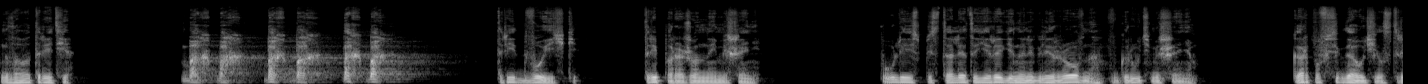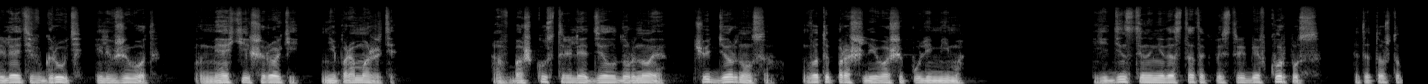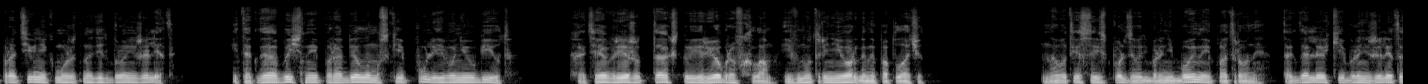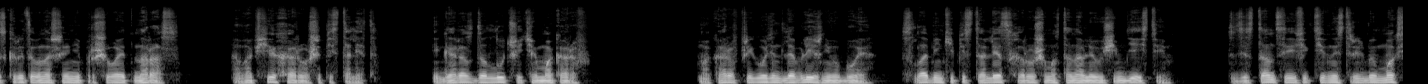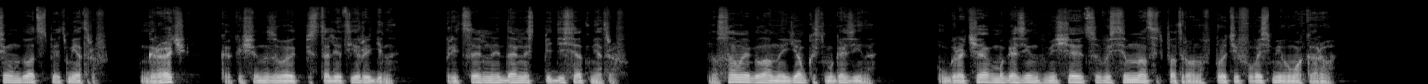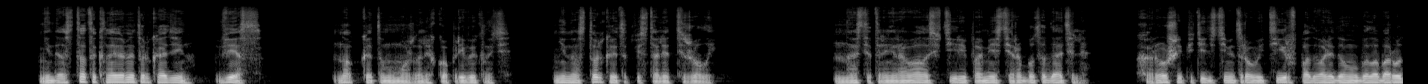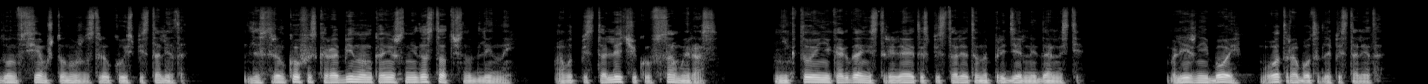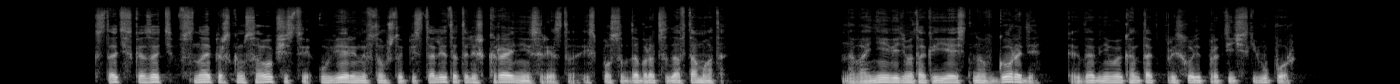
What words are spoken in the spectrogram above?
Глава третья. Бах-бах, бах-бах, бах-бах. Три двоечки. Три пораженные мишени. Пули из пистолета Ерыгина легли ровно в грудь мишеням. Карпов всегда учил «стреляйте в грудь или в живот». Он мягкий и широкий, не промажете. А в башку стрелять дело дурное. Чуть дернулся, вот и прошли ваши пули мимо. Единственный недостаток при стрельбе в корпус — это то, что противник может надеть бронежилет. И тогда обычные парабеллумовские пули его не убьют. Хотя врежут так, что и ребра в хлам, и внутренние органы поплачут. Но вот если использовать бронебойные патроны, тогда легкие бронежилеты скрытого ношения прошивает на раз. А вообще хороший пистолет. И гораздо лучше, чем Макаров. Макаров пригоден для ближнего боя. Слабенький пистолет с хорошим останавливающим действием. С дистанции эффективной стрельбы максимум 25 метров. Грач, как еще называют пистолет Ерыгина, прицельная дальность 50 метров. Но самое главное — емкость магазина. У Грача в магазин вмещается 18 патронов против 8 у Макарова. Недостаток, наверное, только один — вес. Но к этому можно легко привыкнуть. Не настолько этот пистолет тяжелый. Настя тренировалась в тире поместья работодателя. Хороший 50-метровый тир в подвале дома был оборудован всем, что нужно стрелку из пистолета. Для стрелков из карабина он, конечно, недостаточно длинный. А вот пистолетчику в самый раз. Никто и никогда не стреляет из пистолета на предельной дальности. Ближний бой — вот работа для пистолета. Кстати сказать, в снайперском сообществе уверены в том, что пистолет — это лишь крайнее средство и способ добраться до автомата. На войне, видимо, так и есть, но в городе, когда огневой контакт происходит практически в упор,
